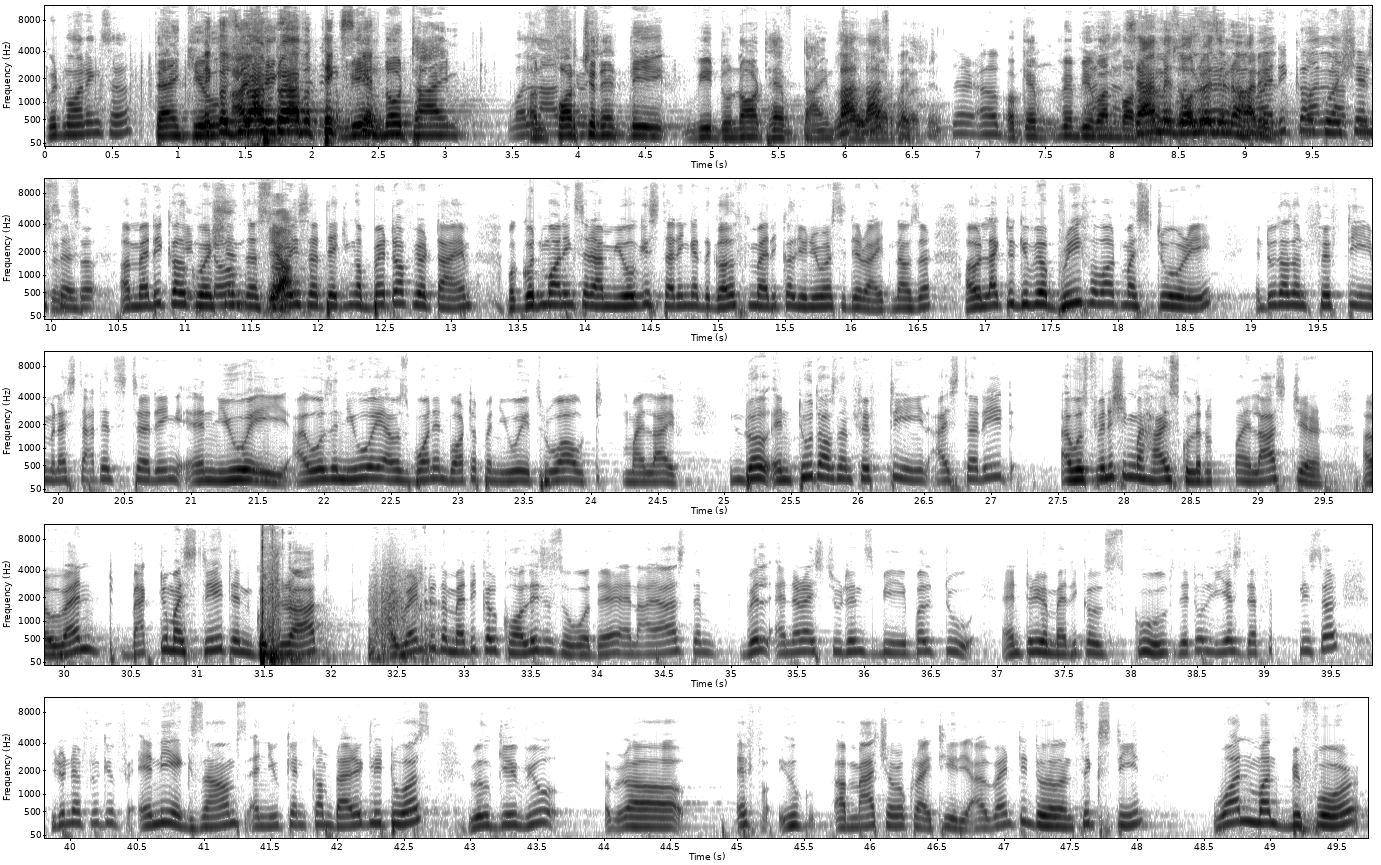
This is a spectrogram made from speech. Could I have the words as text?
Good morning, sir. Thank you. Because you I have to have a thick skin. We have no time. One Unfortunately, we do not have time La- for last more question. questions. Sir, uh, Okay, maybe one more. Sam is question. always in a a hurry. medical One question, question, sir. sir. A medical In question, sir. Sorry, Yeah. sir, taking a bit of your time. But good morning, sir. I'm Yogi, studying at the Gulf Medical University right now, sir. I would like to give you a brief about my story. In 2015, when I started studying in UAE, I was in UAE. I was born and brought up in UAE throughout my life. In 2015, I studied. I was finishing my high school. That was my last year. I went back to my state in Gujarat. I went to the medical colleges over there and I asked them, will NRI students be able to enter your medical schools? They told, yes, definitely, sir. You don't have to give any exams and you can come directly to us. We'll give you, uh, if you uh, match our criteria. I went in 2016. One month before,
